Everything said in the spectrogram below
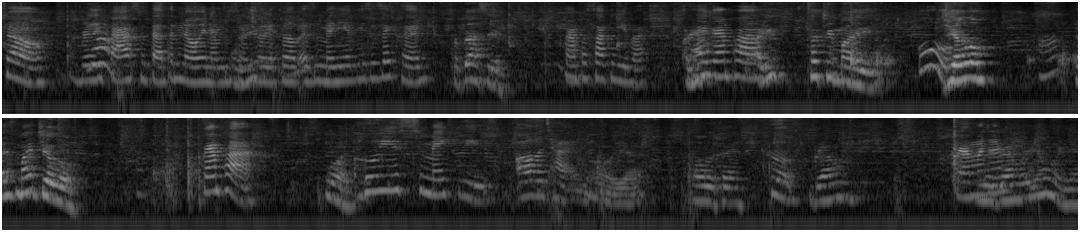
So, really fast without them knowing, I'm just going to try to fill up as many of these as I could. Sebastian, Grandpa's talking to you, Vash. Are Hi, you- Grandpa. are you touching my Ooh. jello? That's my jello. Grandpa, What? who used to make these all the time? Oh yeah, all the time. Who? Grandma, Grandma your grandma, oh yeah.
